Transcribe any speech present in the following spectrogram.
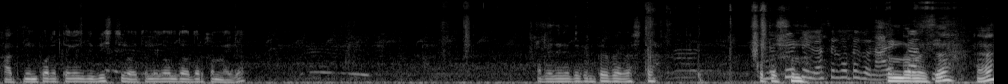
সাত দিন পরের থেকে যদি বৃষ্টি হয় তাহলে জল দেওয়া দরকার নাই গা। আর এদিকে দেখুন পেঁপে গাছটা কত সুন্দর হয়েছে হ্যাঁ?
